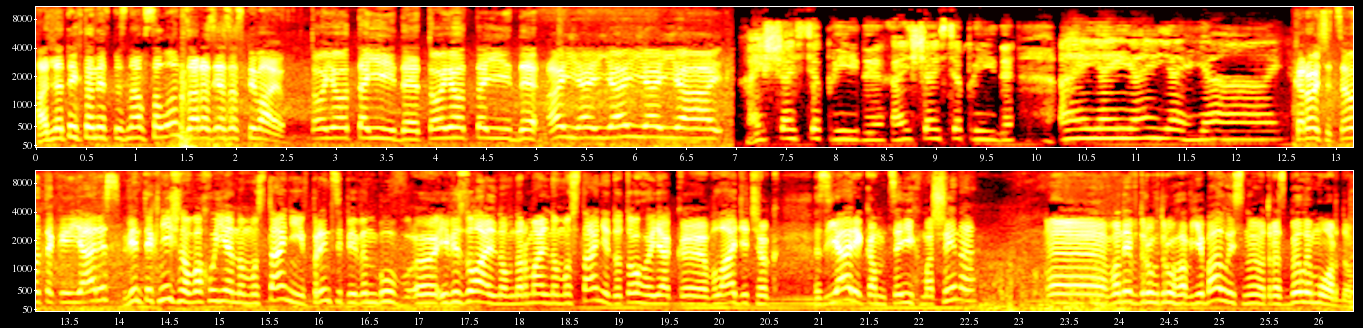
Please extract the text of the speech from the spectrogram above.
А для тих, хто не впізнав салон, зараз я заспіваю. Тойота їде, Тойота їде, ай-яй-яй-яй-яй. Хай щастя прийде, хай щастя прийде. Ай-яй-яй-яй-яй. Коротше, це отакий Яріс. Він технічно в ахуєнному стані, і в принципі він був е, і візуально в нормальному стані до того, як е, Владічок з Яріком, це їх машина. Е, вони в друг друга в'їбались, ну і от розбили морду.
